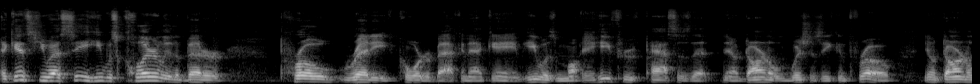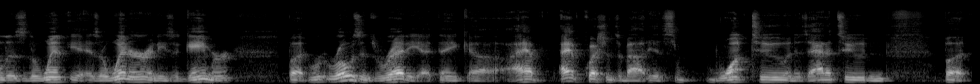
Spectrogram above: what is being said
against USC. He was clearly the better pro ready quarterback in that game. He was he threw passes that you know Darnold wishes he can throw. You know Darnold is the win is a winner and he's a gamer, but R- Rosen's ready. I think uh, I have I have questions about his want to and his attitude and. But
